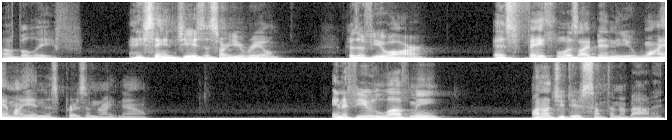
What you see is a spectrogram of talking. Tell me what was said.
of belief. And he's saying, Jesus, are you real? Because if you are, as faithful as I've been to you, why am I in this prison right now? And if you love me, why don't you do something about it?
